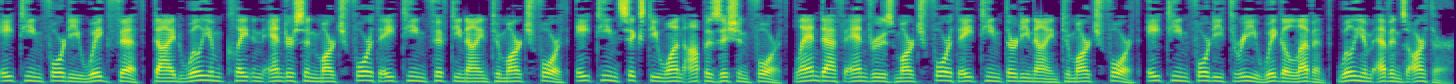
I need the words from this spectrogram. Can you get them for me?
1840 Whig 5th, died William Clayton Anderson March 4, 1859 to March 4, 1861 Opposition 4th, Landaff Andrews March 4, 1839 to March 4, 1843 Whig 11th, William Evans Arthur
